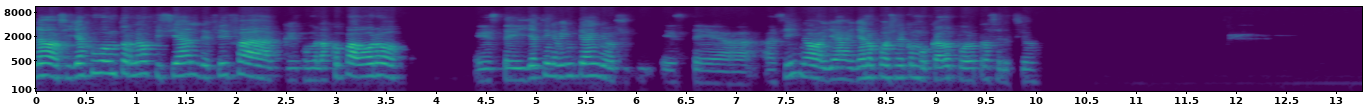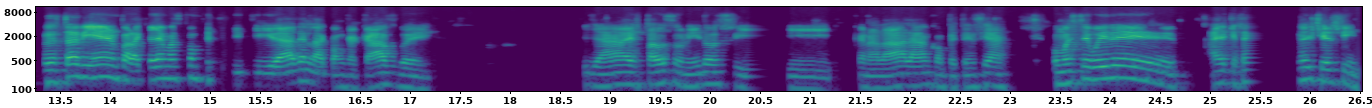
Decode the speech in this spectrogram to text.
No, si ya jugó un torneo oficial de FIFA que como la Copa Oro, este, y ya tiene 20 años, este, así, no, ya, ya no puede ser convocado por otra selección. Pues está bien, para que haya más competitividad en la CONCACAF, güey. Ya Estados Unidos y, y Canadá le hagan competencia. Como este güey de. Ay, el que está en el Chelsea.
